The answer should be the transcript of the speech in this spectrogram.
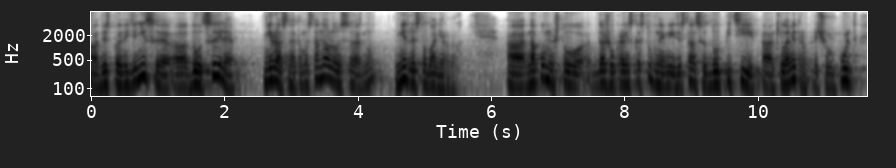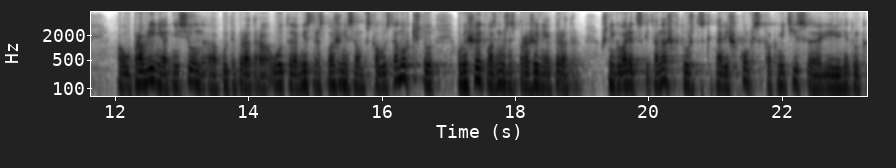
А, две с половиной единицы а, до цели. Не раз на этом останавливался, ну, не для слабонервных. А, напомню, что даже украинская стугна имеет дистанцию до 5 километров, причем пульт управления отнесен, пульт оператора, от места расположения самой пусковой установки, что уменьшает возможность поражения оператора. Уж не говоря, так сказать, о наших тоже, так сказать, новейших комплексах, как Метис и не только.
